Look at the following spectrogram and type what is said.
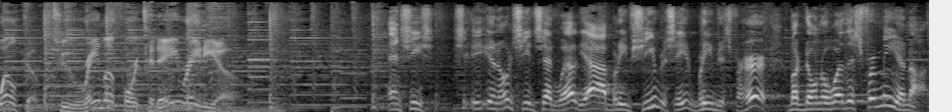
Welcome to Rhema for Today Radio. And she's, she, you know, she'd said, Well, yeah, I believe she received, believe it's for her, but don't know whether it's for me or not.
